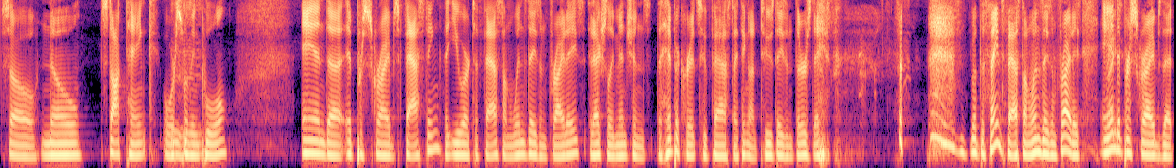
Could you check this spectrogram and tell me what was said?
So no stock tank or swimming pool. And uh, it prescribes fasting, that you are to fast on Wednesdays and Fridays. It actually mentions the hypocrites who fast, I think, on Tuesdays and Thursdays. but the saints fast on Wednesdays and Fridays. And Right. it prescribes that,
